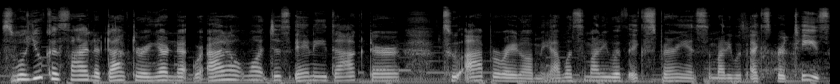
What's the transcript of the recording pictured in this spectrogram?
So, well, you could find a doctor in your network. I don't want just any doctor to operate on me. I want somebody with experience, somebody with expertise.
